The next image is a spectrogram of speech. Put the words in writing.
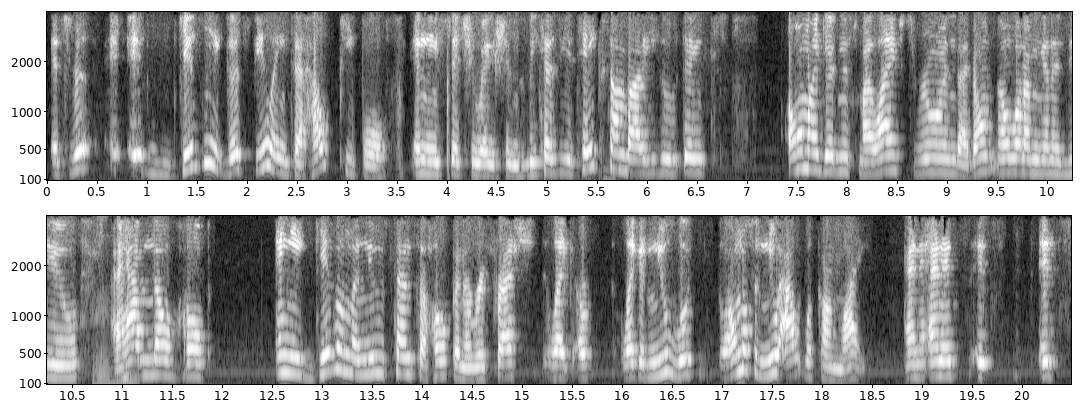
it's re- it, gives me a good feeling to help people in these situations because you take somebody who thinks oh my goodness, my life's ruined. I don't know what I'm going to do. Mm-hmm. I have no hope and you give them a new sense of hope and a refresh, like a like a new look, almost a new outlook on life. And and it's it's it's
